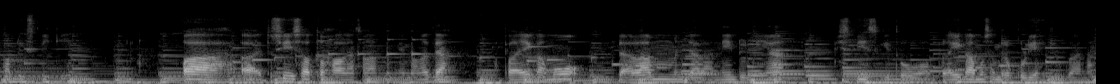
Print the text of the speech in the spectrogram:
public speaking? Wah, uh, itu sih satu hal yang sangat penting banget ya. Apalagi kamu dalam menjalani dunia bisnis gitu. Apalagi kamu sambil kuliah juga. Nah,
